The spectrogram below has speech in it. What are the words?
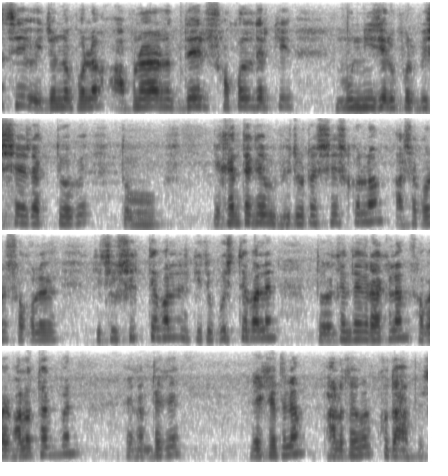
আছে, ওই জন্য বললাম, আপনাদের সকলদেরকে নিজের উপর বিশ্বাস রাখতে হবে। তো এখান থেকে আমি ভিডিওটা শেষ করলাম। আশা করি সকলে কিছু শিখতে পারলেন, কিছু বুঝতে পারলেন। তো এখান থেকে রাখলাম। সবাই ভালো থাকবেন। এখান থেকে রেখে দিলাম। ভালো থাকবেন খুদা হাফেজ।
